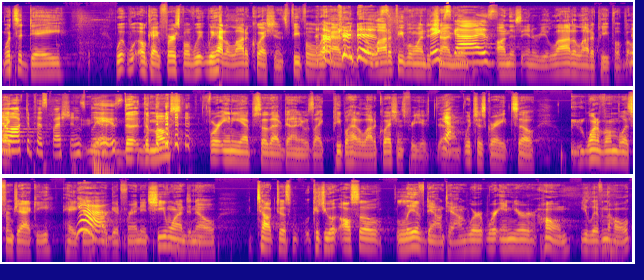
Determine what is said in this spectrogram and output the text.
What's a day? W- w- Okay, first of all, we, we had a lot of questions. People were at, a Oh, lot of people wanted to Thanks, chime guys. in on this interview. A lot, a lot of people. But no like, octopus questions, please. yeah, the the most for any episode that I've done, it was like people had a lot of questions for you, um, Yeah. which is great. So one of them was from Jackie Hager, Yeah. our good friend, and she wanted to know, talk to us because you also live downtown. We're we're in your home. You live in the Holt.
